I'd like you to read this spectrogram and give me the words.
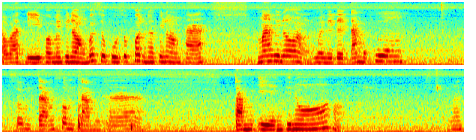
สวัสดีพ่อแม่พี่น้องเบิดสุขูสุขคนค่ะพี่น้องคะมาพี่น้องมื่อนี้ได้ตำบักฮวงส้มตำส้มตำค่ะตำเองพี่น้องมาเ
